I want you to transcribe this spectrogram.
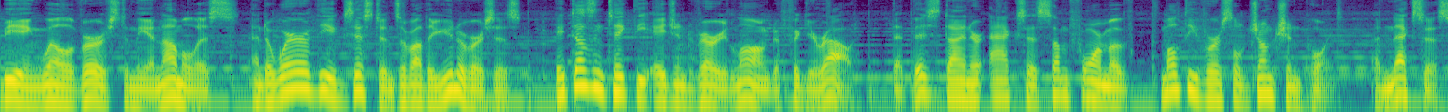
Being well versed in the anomalous and aware of the existence of other universes, it doesn't take the agent very long to figure out that this diner acts as some form of multiversal junction point, a nexus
